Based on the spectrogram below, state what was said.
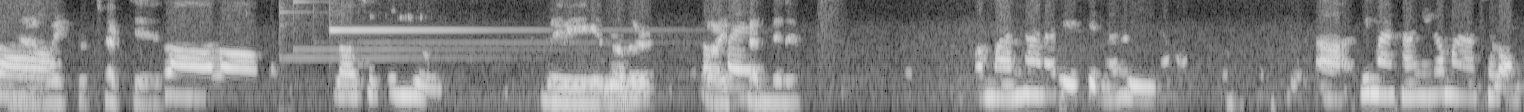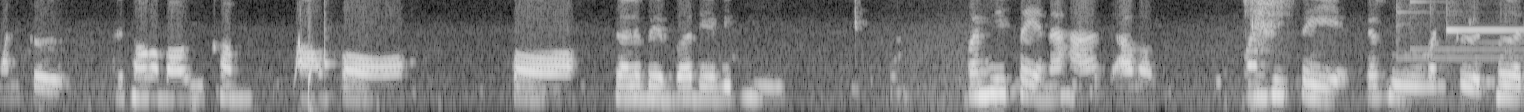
รอ Now wait to check in. รอรอรอเช็คอินอยู่ Maybe another five, Okay. ten minutes. ประมาณห้านาทีสิบนาทีนะคะอ่าที่มาครั้งนี้ก็มาฉลองวันเกิด I talk about you come uh, for for celebrate birthday with me วันพิเศษนะคะเอาแบบวันพิเศษก็คือวันเกิดเพิ่น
